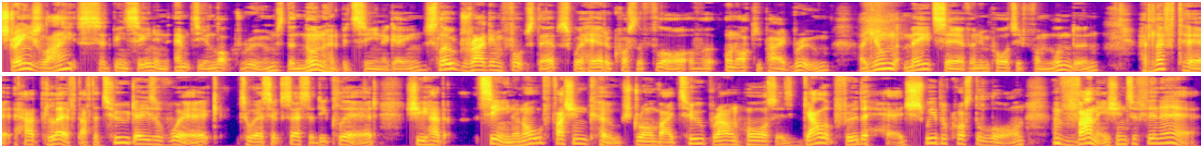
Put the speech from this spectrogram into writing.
Strange lights had been seen in empty and locked rooms. The nun had been seen again. Slow dragging footsteps were heard across the floor of an unoccupied room. A young maidservant imported from London had left her had left after two days of work to her successor declared she had seen an old-fashioned coach drawn by two brown horses gallop through the hedge, sweep across the lawn, and vanish into thin air.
